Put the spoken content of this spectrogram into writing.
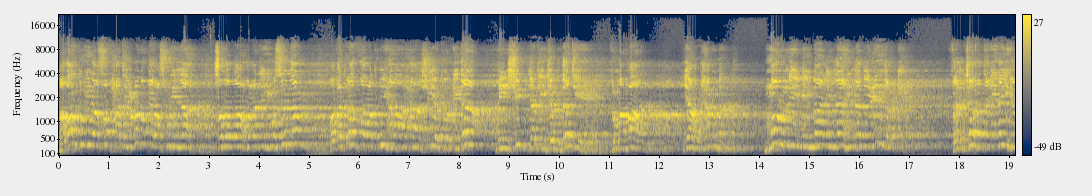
نظرت إلى صفحة عنق رسول الله صلى الله عليه وسلم وقد أثرت بها حاشية الرداء من شدة جبذته ثم قال يا محمد مر لي من مال الله الذي عندك فالتفت إليه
